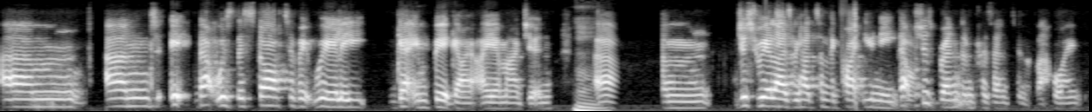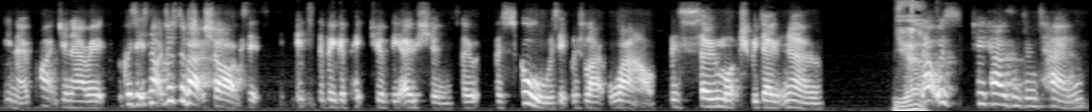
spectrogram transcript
Um, and it, that was the start of it really getting big, I, I imagine. Mm. Um, just realised we had something quite unique. That was just Brendan presenting at that point, you know, quite generic because it's not just about sharks. It's it's the bigger picture of the ocean. So for schools, it was like, wow, there's so much we don't know. Yeah. That was 2010,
